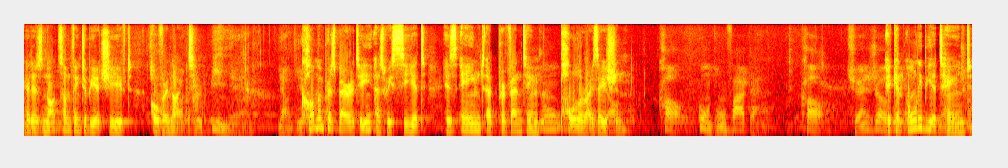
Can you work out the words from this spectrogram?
It is not something to be achieved overnight. Common prosperity, as we see it, is aimed at preventing polarization. It can only be attained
